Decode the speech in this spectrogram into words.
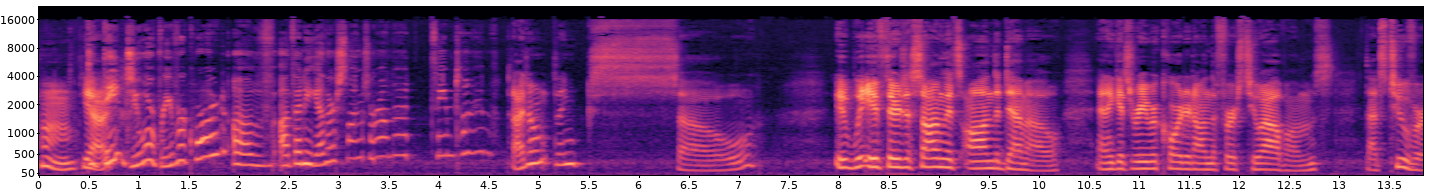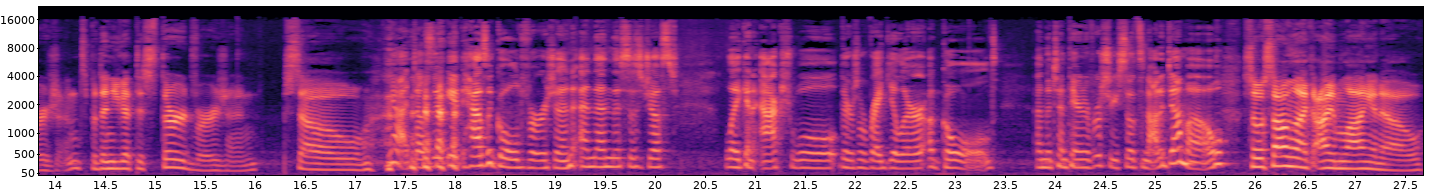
hmm, yeah. Did they do a re-record of of any other songs around that same time? I don't think so. If, if there's a song that's on the demo and it gets re-recorded on the first two albums, that's two versions. But then you get this third version. So Yeah, it does. It, has a gold version, and then this is just like an actual. There's a regular, a gold, and the 10th anniversary. So it's not a demo. So a song like I'm Lion-O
